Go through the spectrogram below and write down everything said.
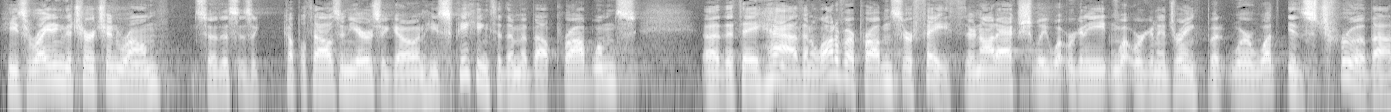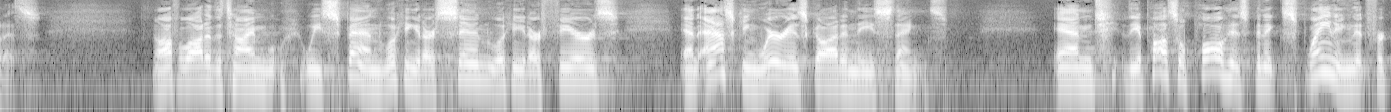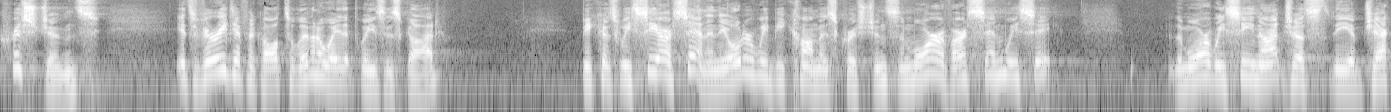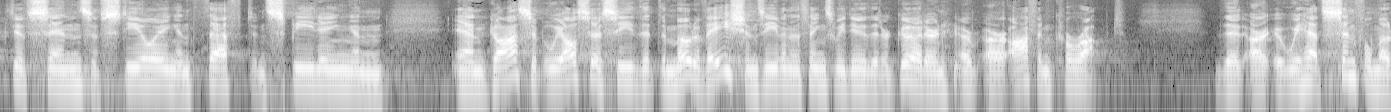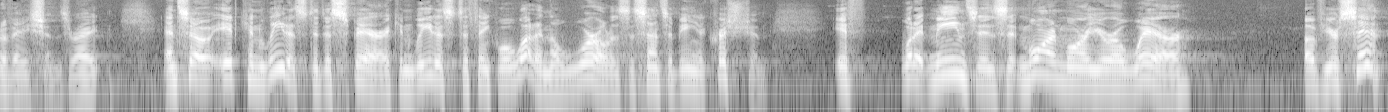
he's writing the church in Rome, so this is a couple thousand years ago, and he's speaking to them about problems uh, that they have. And a lot of our problems are faith. They're not actually what we're going to eat and what we're going to drink, but we're what is true about us. An awful lot of the time we spend looking at our sin, looking at our fears, and asking, where is God in these things? And the Apostle Paul has been explaining that for Christians, it's very difficult to live in a way that pleases God because we see our sin. And the older we become as Christians, the more of our sin we see the more we see not just the objective sins of stealing and theft and speeding and, and gossip, we also see that the motivations, even the things we do that are good, are, are, are often corrupt. That are, we have sinful motivations, right? And so it can lead us to despair. It can lead us to think, well, what in the world is the sense of being a Christian? If what it means is that more and more you're aware of your sin.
